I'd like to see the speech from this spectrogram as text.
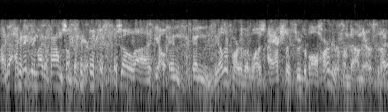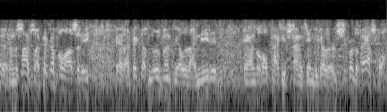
I, I think we might have found something here. So, uh, you know, and, and the other part of it was I actually threw the ball harder from down there than I did from the side. So I picked up velocity, and I picked up movement, you know, that I needed, and the whole package kind of came together for the fastball.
